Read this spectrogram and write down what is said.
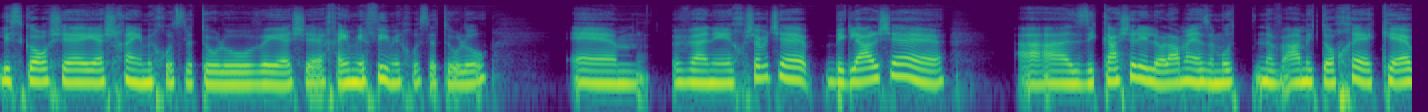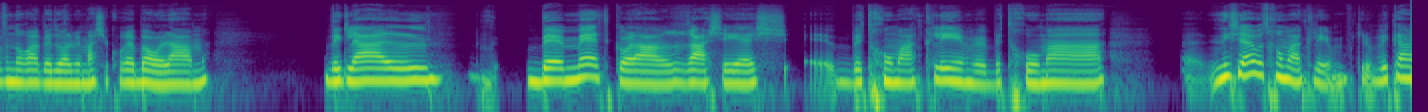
לזכור שיש חיים מחוץ לטולו, ויש אה, חיים יפים מחוץ לטולו. Um, ואני חושבת שבגלל שהזיקה שלי לעולם היזמות נבעה מתוך uh, כאב נורא גדול ממה שקורה בעולם, בגלל באמת כל הרע שיש uh, בתחום האקלים ובתחום ה... נשאר בתחום האקלים, כאילו בעיקר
